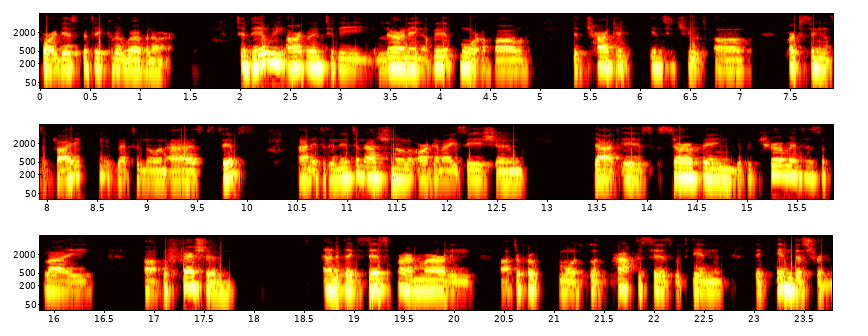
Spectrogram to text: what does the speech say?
for this particular webinar. Today, we are going to be learning a bit more about the Chartered Institute of Purchasing and Supply, better known as CIPS, and it is an international organization that is serving the procurement and supply uh, profession, and it exists primarily uh, to promote good practices within the industry.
